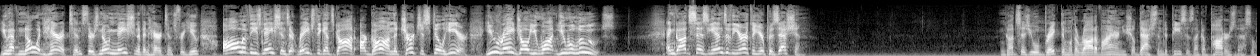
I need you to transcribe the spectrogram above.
You have no inheritance. There's no nation of inheritance for you. All of these nations that raged against God are gone. The church is still here. You rage all you want, you will lose. And God says the ends of the earth are your possession. And God says, You will break them with a rod of iron, you shall dash them to pieces like a potter's vessel.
